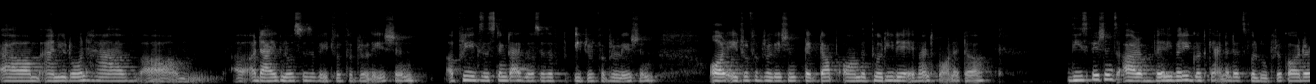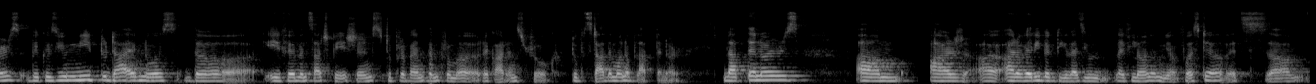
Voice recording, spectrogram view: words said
um, and you don't have um, a diagnosis of atrial fibrillation, a pre-existing diagnosis of atrial fibrillation, or atrial fibrillation picked up on the 30-day event monitor, these patients are very, very good candidates for loop recorders because you need to diagnose the AFib in such patients to prevent them from a recurrent stroke, to start them on a blood thinner. Blood thinners um, are, are, are a very big deal, as you like learn in your first year. It's um,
